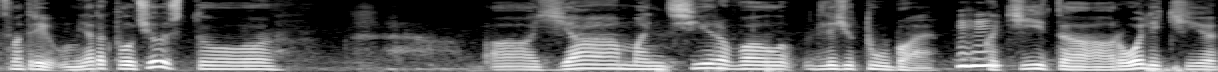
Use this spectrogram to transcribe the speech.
Смотри, у меня так получилось, что а, я монтировал для Ютуба Мгм. какие-то ролики,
